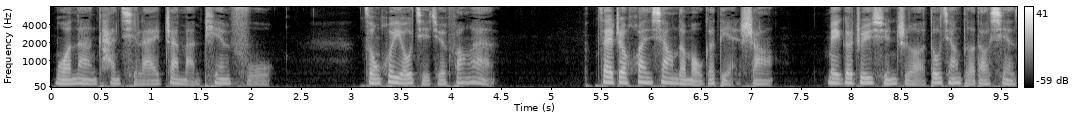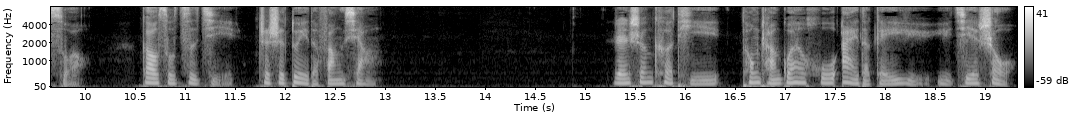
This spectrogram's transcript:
磨难看起来占满篇幅，总会有解决方案。在这幻象的某个点上，每个追寻者都将得到线索，告诉自己这是对的方向。人生课题通常关乎爱的给予与接受，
